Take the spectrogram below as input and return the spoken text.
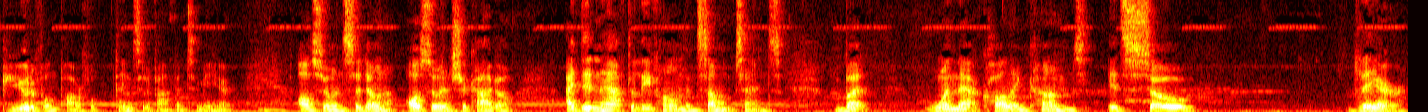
beautiful and powerful things that have happened to me here. Also in Sedona, also in Chicago. I didn't have to leave home in some sense, but when that calling comes, it's so there.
